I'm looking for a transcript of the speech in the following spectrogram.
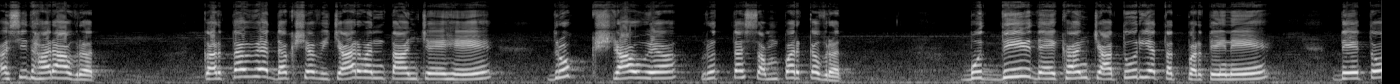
असिधाराव्रत. कर्तव्यदक्ष विचारवंतांचे हे दृक्श्राव्य वृत्तसंपर्कव्रत बुद्धी देखन चातुर्य तत्परतेने देतो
